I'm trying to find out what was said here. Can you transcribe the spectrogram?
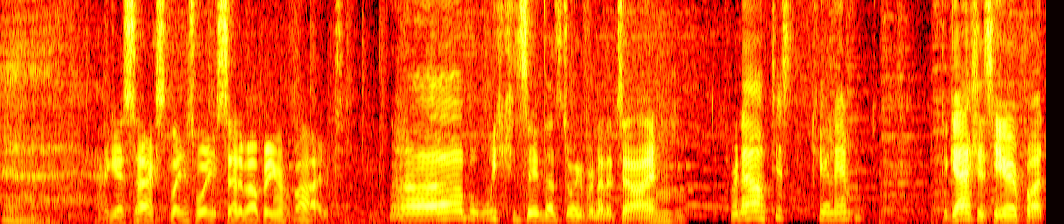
I guess that explains what he said about being revived. Uh, but we can save that story for another time. For now, just kill him. Dagash is here, but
